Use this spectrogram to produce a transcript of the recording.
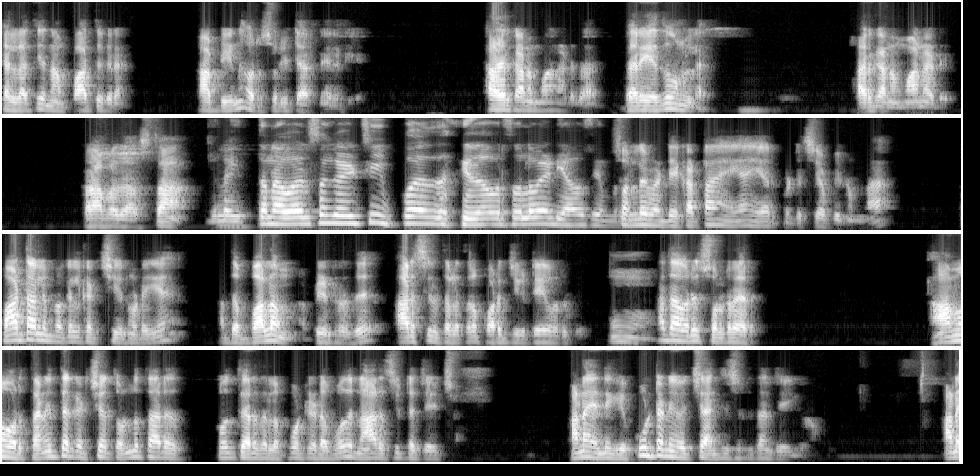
எல்லாத்தையும் நான் பார்த்துக்கிறேன் அப்படின்னு அவர் சொல்லிட்டார் நேரடியாக அதற்கான மாநாடு தான் வேற எதுவும் இல்லை. அதற்கான மாநாடு. ராமதாஸ் தான். இல்ல இத்தனை வருஷம் கழிச்சு இப்ப இதை அவர் சொல்ல வேண்டிய அவசியம். சொல்ல வேண்டிய கட்டாயம் ஏன் ஏற்பட்டுச்சு அப்படின்னோம்னா பாட்டாளி மக்கள் கட்சியினுடைய அந்த பலம் அப்படின்றது அரசியல் தளத்துல குறைஞ்சிக்கிட்டே வருது. அது அவரே சொல்றாரு. நாம ஒரு தனித்த கட்சியை தொண்ணூத்தாறு பொது தேர்தலில் போட்டியிடும் போது நாலு சீட்டை ஜெயிச்சோம். ஆனா இன்னைக்கு கூட்டணி வச்சு அஞ்சு சீட்டு தான் ஜெயிக்கிறோம். ஆனா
